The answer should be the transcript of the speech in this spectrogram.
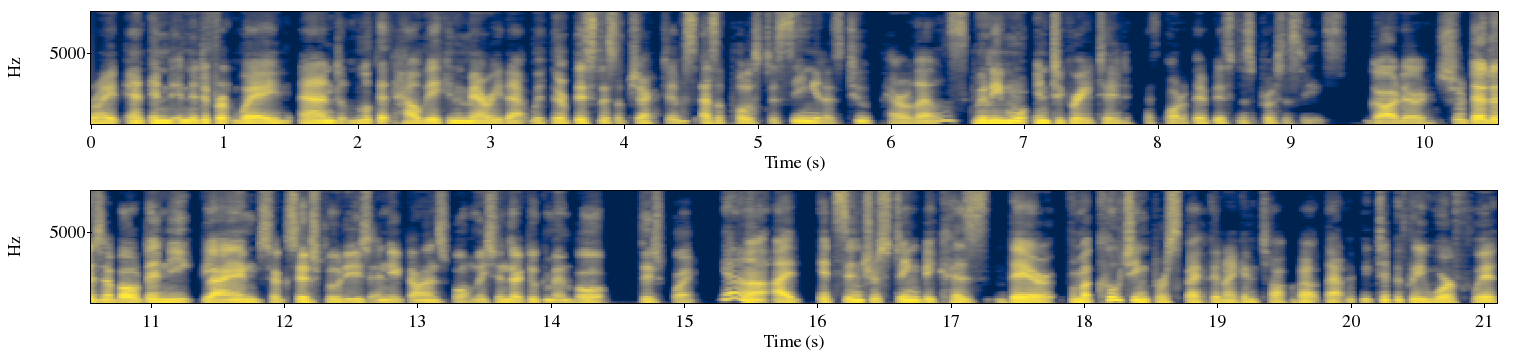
right? And in, in a different way and look at how they can marry that with their business objectives as opposed to seeing it as two parallels, really more integrated as part of their business processes. Got it. So tell us about any client success stories, any transformation that you remember at this point? Yeah, I it's interesting because they're from a coaching perspective, and I can talk about that. We typically work with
